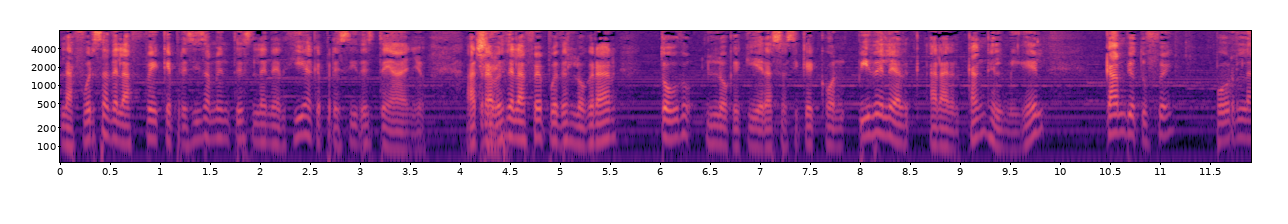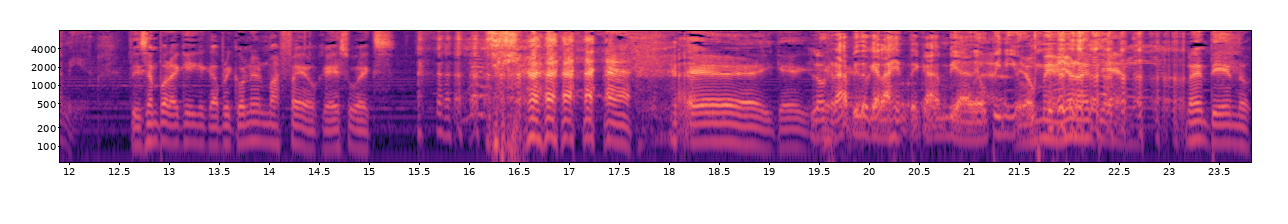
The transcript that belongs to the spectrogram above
la fuerza de la fe, que precisamente es la energía que preside este año. A Sí. través de la fe puedes lograr todo lo que quieras. Así que con, pídele al, al arcángel Miguel, cambio tu fe por la mía. Dicen por aquí que Capricornio es más feo que es su ex. Que- Lo que- rápido que la gente cambia de opinión. Dios mío, yo no entiendo. No entiendo.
